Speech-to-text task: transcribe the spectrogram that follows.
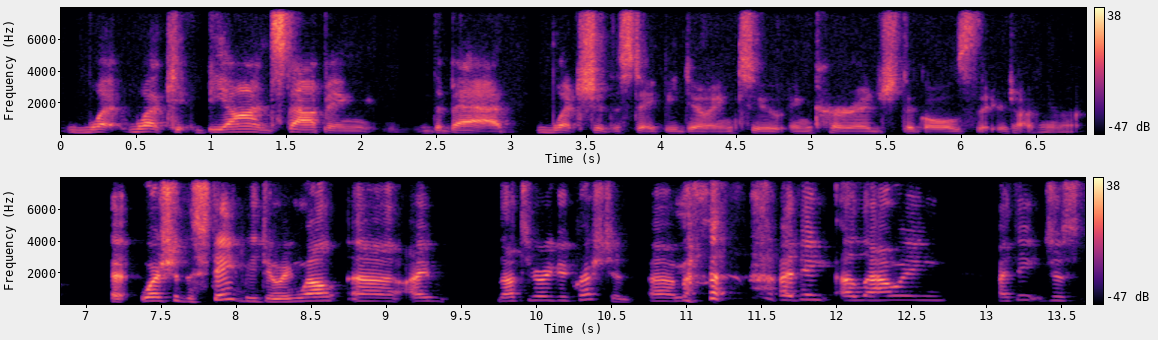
what what beyond stopping the bad, what should the state be doing to encourage the goals that you're talking about? Uh, what should the state be doing? Well, uh, I that's a very good question. Um, I think allowing, I think just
